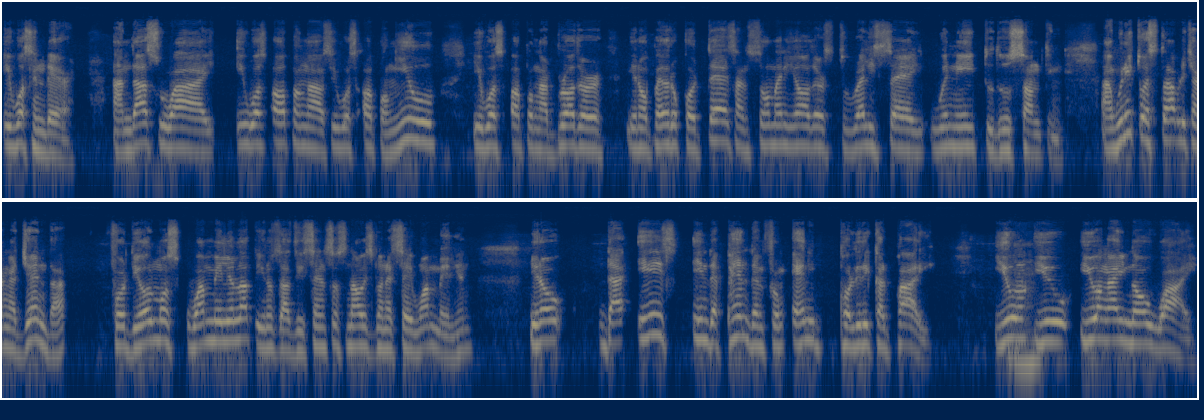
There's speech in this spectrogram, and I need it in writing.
it wasn't there, and that's why it was up on us. It was up on you. It was up on our brother, you know, Pedro Cortez and so many others to really say we need to do something, and we need to establish an agenda for the almost one million Latinos that the census now is going to say one million. You know, that is independent from any political party. You, you, you and I know why.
